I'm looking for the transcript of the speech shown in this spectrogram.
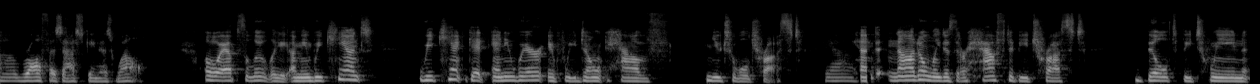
uh, Rolf is asking as well. Oh, absolutely. I mean, we can't we can't get anywhere if we don't have mutual trust. Yeah. And not only does there have to be trust built between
